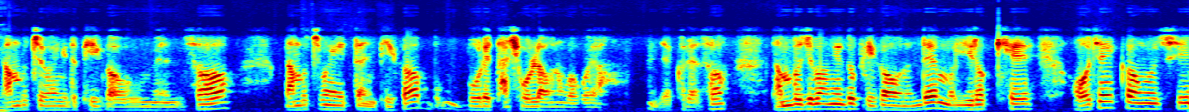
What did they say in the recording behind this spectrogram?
남부 지방에도 비가 오면서 남부지방에 있던 비가 모레 다시 올라오는 거고요. 이제 그래서 남부지방에도 비가 오는데 뭐 이렇게 어제 것이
